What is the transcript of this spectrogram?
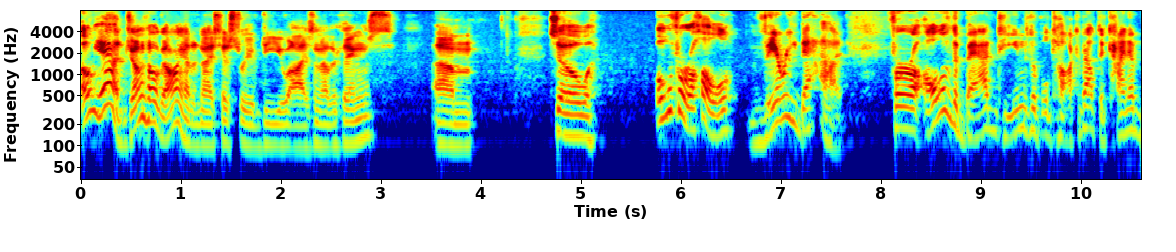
Oh yeah, Jung Ho Kang had a nice history of DUIs and other things. Um, so overall, very bad for all of the bad teams that we'll talk about that kind of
